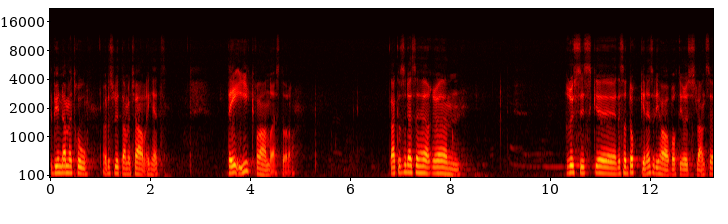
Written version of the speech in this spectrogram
det begynner med tro, og det slutter med kjærlighet. De er i hverandre, står det. Det er akkurat som disse her um, russiske Disse dokkene som de har borte i Russland. Så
